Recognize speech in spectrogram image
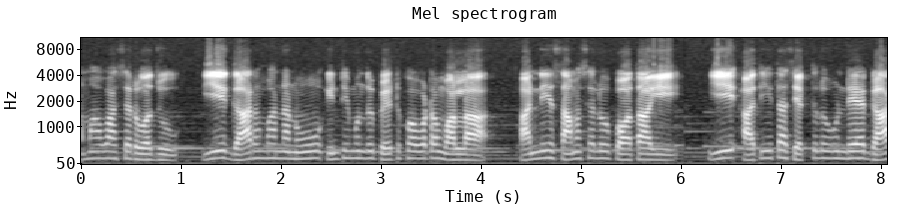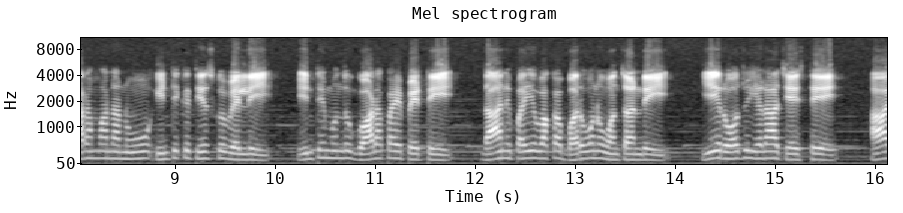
అమావాస్య రోజు ఈ గారమన్నను ఇంటి ముందు పెట్టుకోవటం వల్ల అన్ని సమస్యలు పోతాయి. ఈ అతీత శక్తులు ఉండే గారమన్నను ఇంటికి తీసుకువెళ్ళి ఇంటి ముందు గోడపై పెట్టి దానిపై ఒక బరువును ఉంచండి ఈ రోజు ఇలా చేస్తే ఆ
